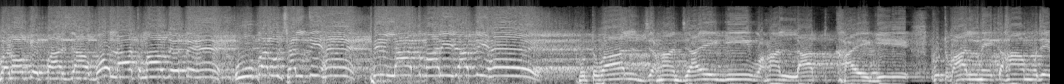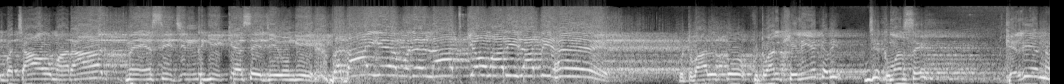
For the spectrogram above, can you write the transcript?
बड़ों के पास जाओ, वो लात मार देते हैं। ऊपर उछलती है, फिर लात मारी जाती है। फुटबॉल जहाँ जाएगी, वहाँ लात खाएगी। फुटबॉल ने कहा, मुझे बचाओ महाराज, मैं ऐसी ज़िंदगी कैसे जीऊँगी? बताइए मुझे लात क्यों मारी जाती है फुटबॉल को, फुटबॉल खेलिए कभी? झकमर से? खेलिए ना।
